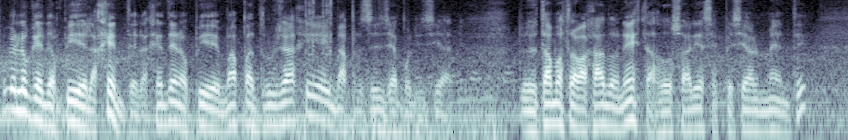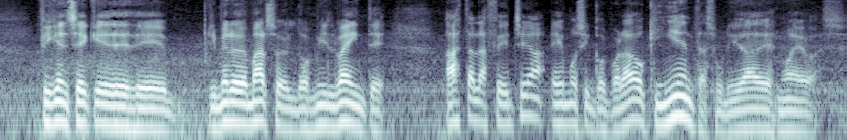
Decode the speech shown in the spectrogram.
porque es lo que nos pide la gente. La gente nos pide más patrullaje y más presencia policial. Entonces estamos trabajando en estas dos áreas especialmente. Fíjense que desde 1 de marzo del 2020 hasta la fecha hemos incorporado 500 unidades nuevas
